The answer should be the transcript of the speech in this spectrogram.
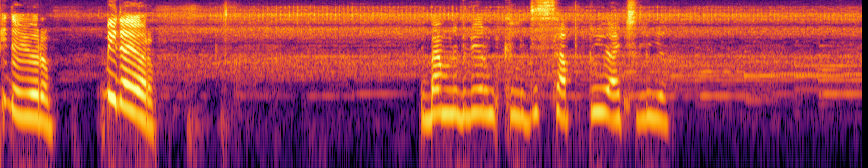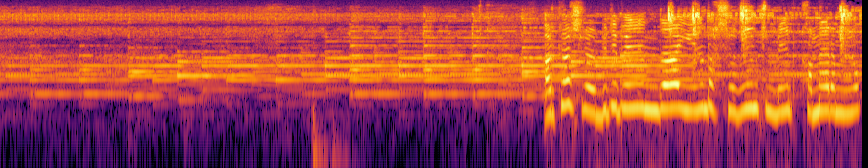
Bir de yorum. Bir de yorum. Ben bunu biliyorum. Kılıcı saplıyor, açılıyor. Arkadaşlar bir de benim daha yeni başladığım için benim kameram yok.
